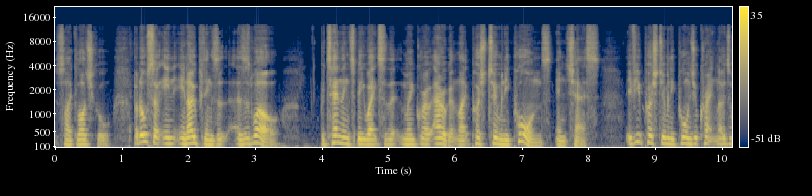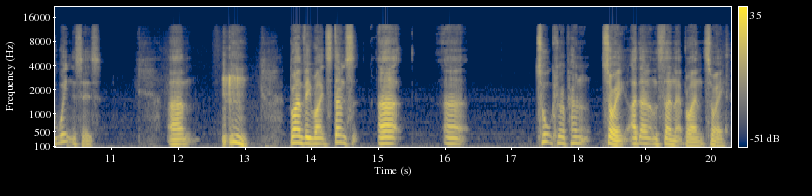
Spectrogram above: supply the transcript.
psychological, but also in, in openings as, as well pretending to be weak so that they may grow arrogant, like push too many pawns in chess. If you push too many pawns, you're creating loads of weaknesses. Um, Brian V writes, don't uh, uh, talk your opponent. Sorry, I don't understand that, Brian. Sorry.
